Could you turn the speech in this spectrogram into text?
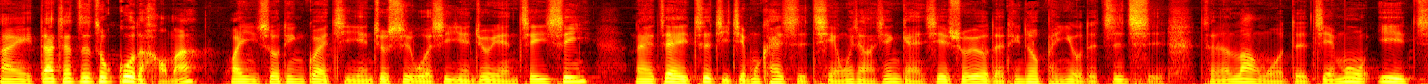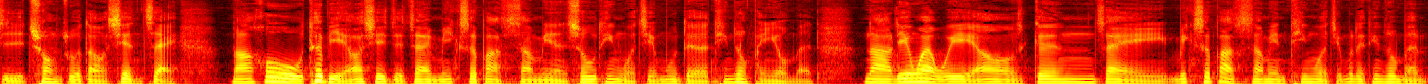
嗨，大家这周过得好吗？欢迎收听怪奇研究室，我是研究员 JC。那在这集节目开始前，我想先感谢所有的听众朋友的支持，才能让我的节目一直创作到现在。然后特别也要谢谢在 MixerBox 上面收听我节目的听众朋友们。那另外我也要跟在 MixerBox 上面听我节目的听众们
